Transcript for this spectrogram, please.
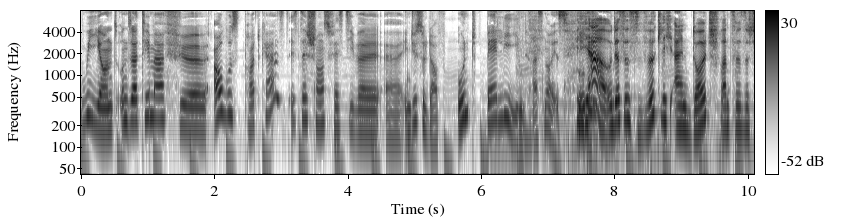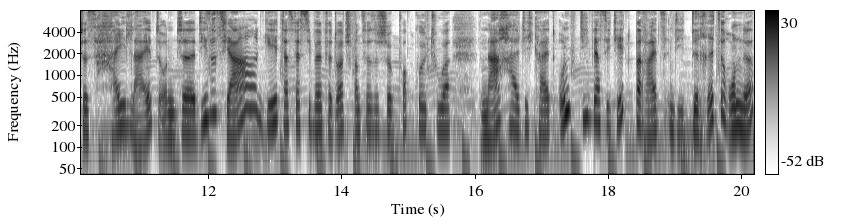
Oui, und unser Thema für August Podcast ist das Chance Festival äh, in Düsseldorf und Berlin. Was Neues. Ja, und es ist wirklich ein deutsch-französisches Highlight. Und äh, dieses Jahr geht das Festival für deutsch-französische Popkultur, Nachhaltigkeit und Diversität geht bereits in die dritte Runde.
